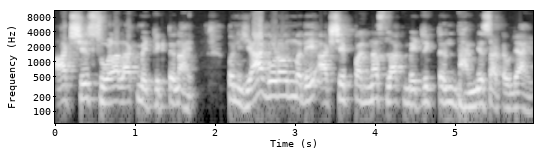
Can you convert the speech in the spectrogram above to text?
आठशे सोळा लाख मेट्रिक टन आहे. पण या गोडाऊनमध्ये आठशे पन्नास लाख मेट्रिक टन धान्य साठवले आहे.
